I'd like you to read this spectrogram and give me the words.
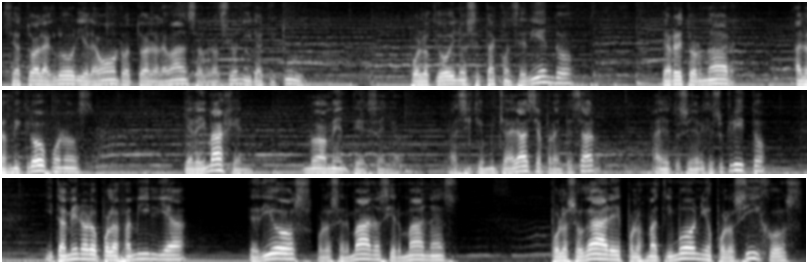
sea toda la gloria, la honra, toda la alabanza, adoración y gratitud por lo que hoy nos estás concediendo de retornar a los micrófonos y a la imagen nuevamente, Señor. Así que muchas gracias para empezar a nuestro Señor Jesucristo. Y también oro por la familia de Dios, por los hermanos y hermanas, por los hogares, por los matrimonios, por los hijos,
